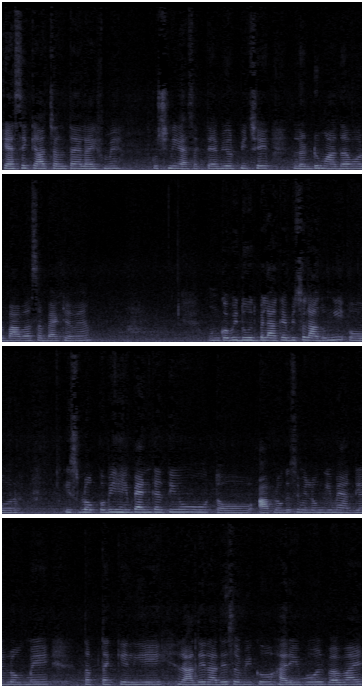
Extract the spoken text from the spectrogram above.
कैसे क्या चलता है लाइफ में, कुछ नहीं कह सकते। अभी और पीछे लड्डू, माधव और बाबा सब बैठे हुए हैं। उनको भी दूध पिला के भी सुला दूँगी और इस ब्लॉग को भी यहीं पेन करती हूँ। तो आप लोगों से मिलूँगी मैं अगले ब्लॉग में। तब तक के लिए राधे राधे सभी को, हरी बोल बाय बाय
